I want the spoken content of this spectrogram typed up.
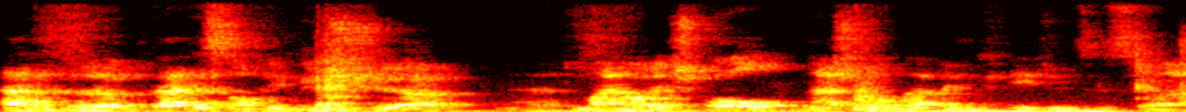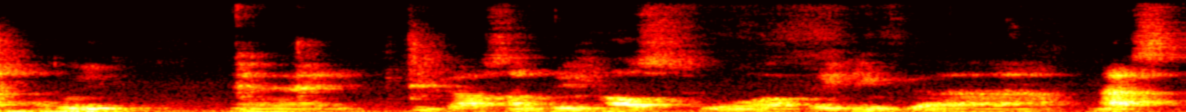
and uh, that is something which, uh, uh, to my knowledge, all national mapping agencies are doing. We have some greenhouse who are creating maps,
